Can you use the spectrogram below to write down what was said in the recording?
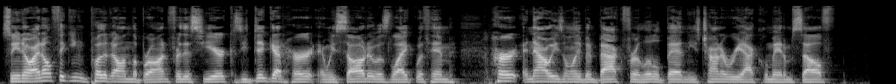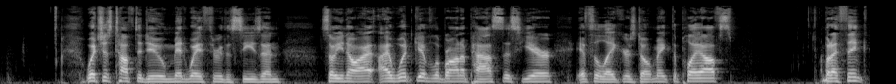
So, you know, I don't think you can put it on LeBron for this year because he did get hurt, and we saw what it was like with him hurt, and now he's only been back for a little bit, and he's trying to reacclimate himself, which is tough to do midway through the season. So, you know, I, I would give LeBron a pass this year if the Lakers don't make the playoffs. But I think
